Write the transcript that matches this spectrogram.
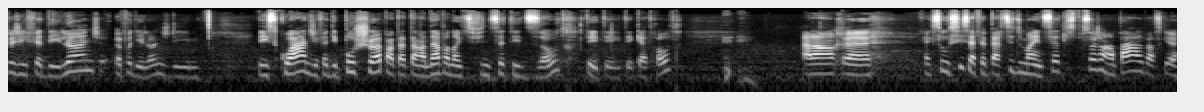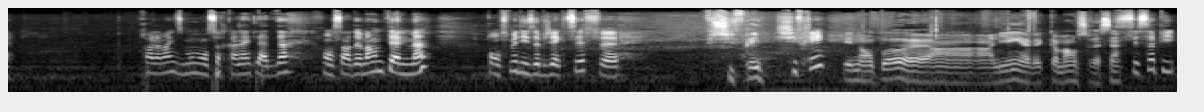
Là, j'ai fait des lunges, euh, pas des lunges, des, des squats, j'ai fait des push-ups en t'attendant pendant que tu finissais tes 10 autres, tes, tes, tes 4 autres. Alors, euh, ça aussi, ça fait partie du mindset. C'est pour ça que j'en parle, parce que probablement que du monde vont se reconnaître là-dedans. On s'en demande tellement, on se met des objectifs euh, chiffrés. Chiffrés. Et non pas euh, en, lien avec comment on se ressent. C'est ça. Puis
